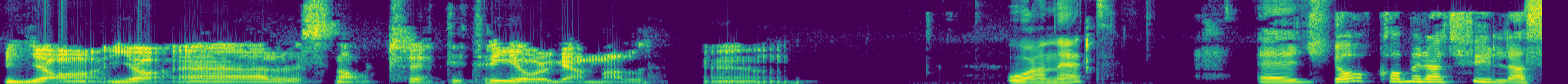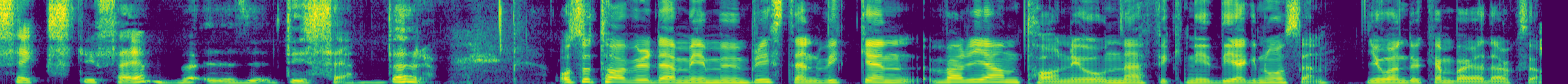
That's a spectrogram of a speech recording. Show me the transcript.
Ja, jag är snart 33 år gammal. Och Annette? Eh, jag kommer att fylla 65 i december. Och så tar vi det där med immunbristen. Vilken variant har ni och när fick ni diagnosen? Johan, du kan börja där också.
